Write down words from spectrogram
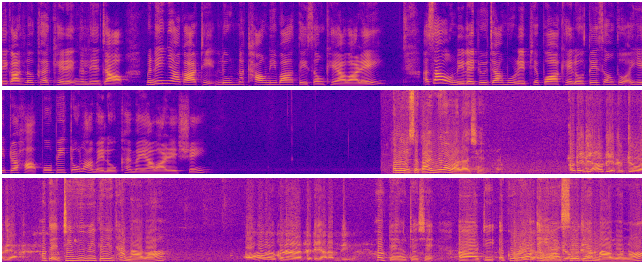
နေကလှုပ်ခတ်ခဲ့တဲ့ငလင်ကြောင့်မနေ့ညကအထိလူ2000နီးပါးသေဆုံးခဲ့ရပါတယ်။အဆောက်အုံတွေလည်းပြိုကျမှုတွေဖြစ်ပွားခဲ့လို့သေဆုံးသူအရေအတွက်ဟာပိုပြီးတိုးလာမယ်လို့ခန့်မှန်းရပါတယ်ရှင်။ဟယ်လိုစကိုင်းပြောပါလားရှင်ဟုတ်တယ်ဗျဟုတ်တယ်ဗျပြောပါဗျဟုတ်ကဲ့ DVB သတင်းဌာနပါ အော်ဟုတ်ကဲ့ခုနကဆက်တယ်ရလားမသိဘူးဟုတ်တယ်ဟုတ်တယ်ရှင်အာဒီအကိုတို့အိမ်ဟာစေးတန်းမှာပေါ့နော်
